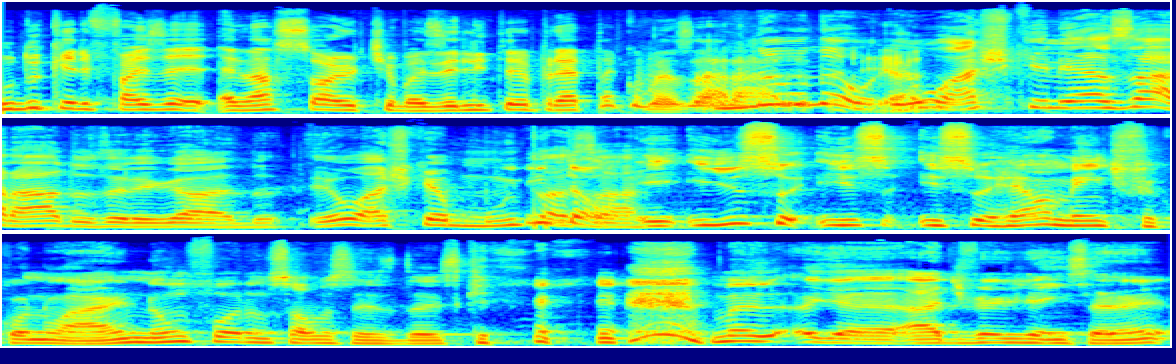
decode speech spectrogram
Tudo que ele faz é, é na sorte, mas ele interpreta como azarado. Não, tá não, ligado? eu acho que ele é azarado, tá ligado? Eu acho que é muito Então, azar. e- isso, isso, isso realmente ficou no ar, não foram só vocês dois que. Mas é, a divergência, né?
